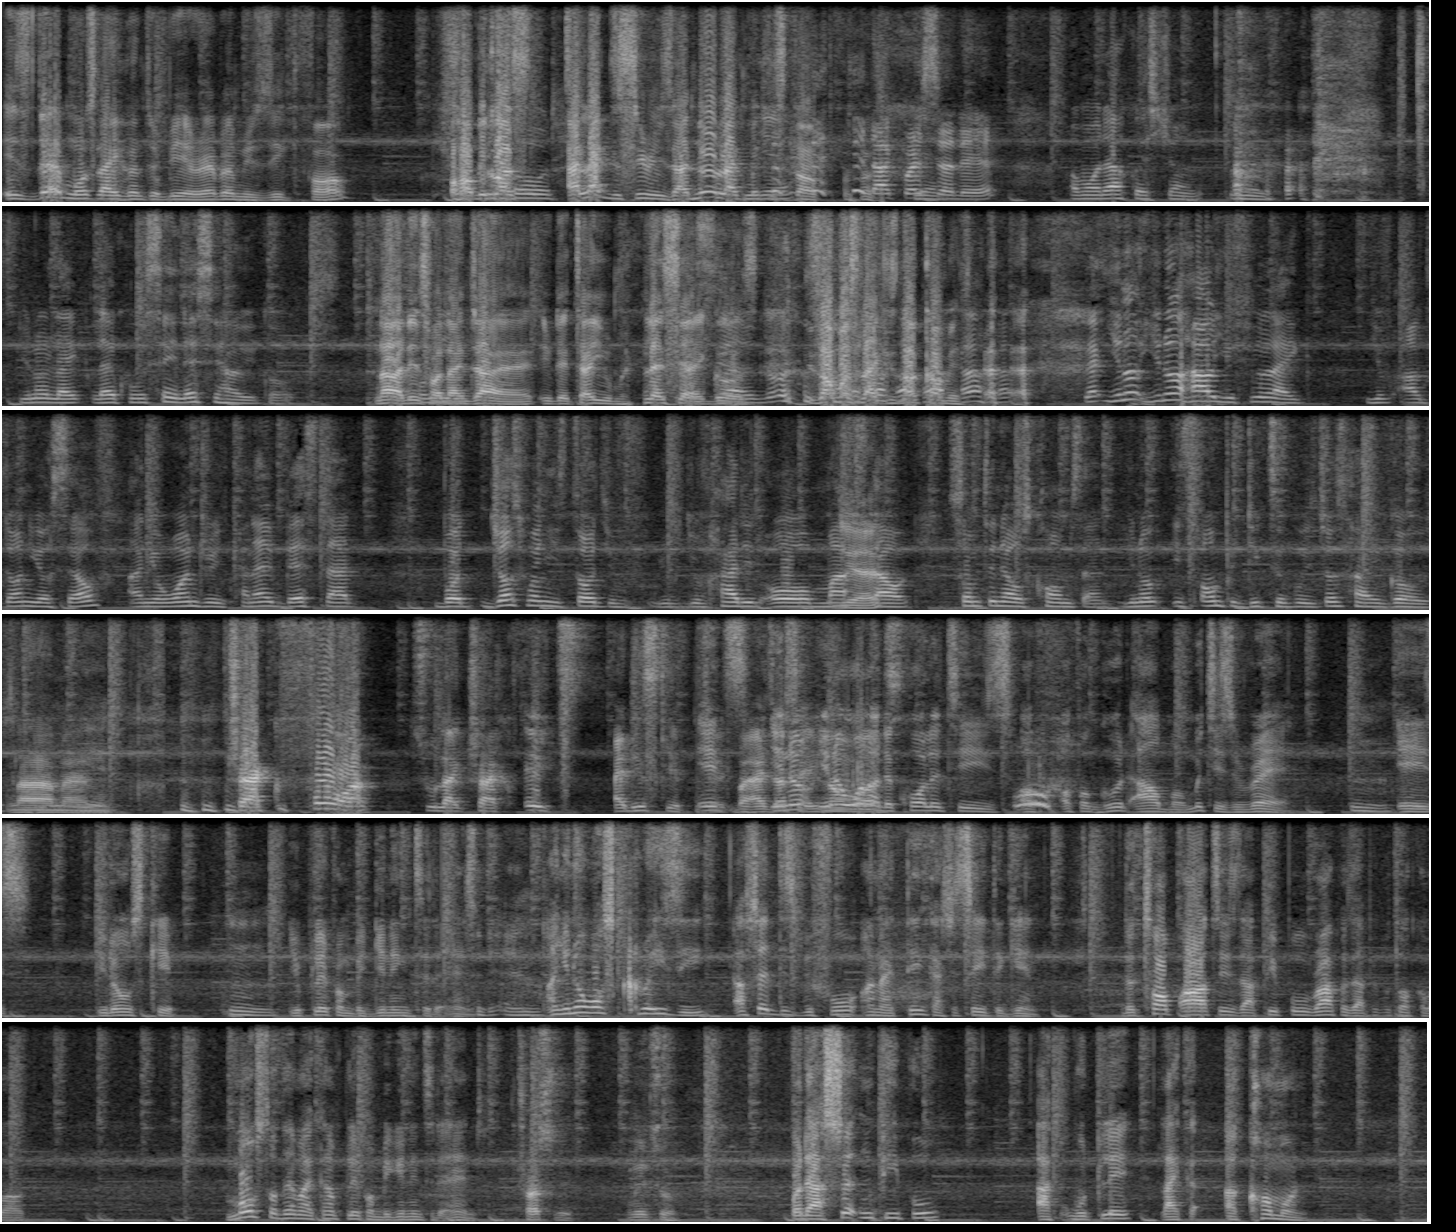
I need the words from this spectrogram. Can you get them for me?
Is there most likely going to be a Rebel Muzik 4? Or because told. I like the series, I don't like making Yeah. stop. that question there. Um, on that question, mm. you know, like like we say, let's see how it goes. Nowadays for For me- Nigeria, eh, if they tell you, let's see how Let's it see how goes. it goes. It's almost like it's not coming. Like you know, you know how you feel like you've outdone yourself, and you're wondering, can I best that? But just when you thought you've you've, you've had it all maxed Yeah. out, something else comes, and you know it's unpredictable. It's just how it goes. Nah, man. Track four to like track eight. I didn't skip it, but I just you know you know one of the qualities of, of a good album, which is rare, Mm, is you don't skip. mm, You play from beginning to the end. to the end. And you know what's crazy? I've said this before, and I think I should say it again. The top artists that people, rappers that people talk about, most of them I can't play from beginning to the end. Trust me, me too. But there are certain people I would play like a, a Common,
